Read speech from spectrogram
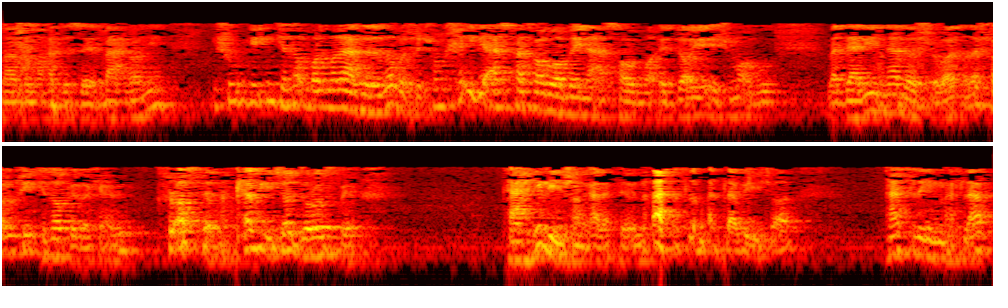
مرحوم محدث بهرانی ایشون میگه این کتاب باید مال حضرت رضا باشه چون خیلی از فتاوا بین اصحاب ما ادعای اجماع بود و دلیل نداشت باید نداشت. حالا توی این کتاب پیدا کردیم. راسته مطلب ایشان درسته. تحلیل ایشان غلطه. اصل مطلب ایشان اصل این مطلب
